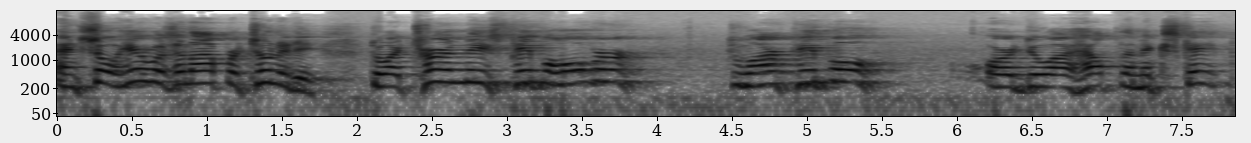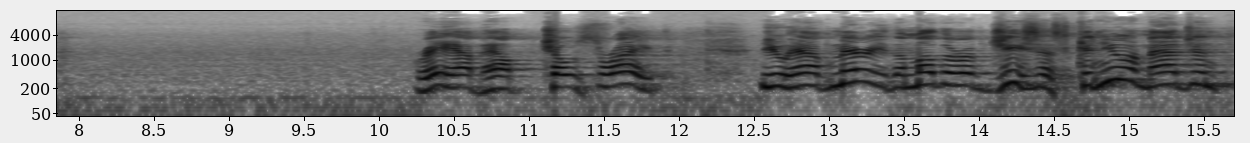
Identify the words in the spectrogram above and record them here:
And so here was an opportunity. Do I turn these people over to our people or do I help them escape? Rahab helped, chose the right. You have Mary, the mother of Jesus. Can you imagine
